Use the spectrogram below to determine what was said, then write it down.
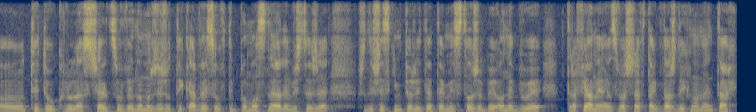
o tytuł króla strzelców. Wiadomo, że rzuty karne są w tym pomocne, ale myślę, że przede wszystkim priorytetem jest to, żeby one były trafiane, a zwłaszcza w tak ważnych momentach.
